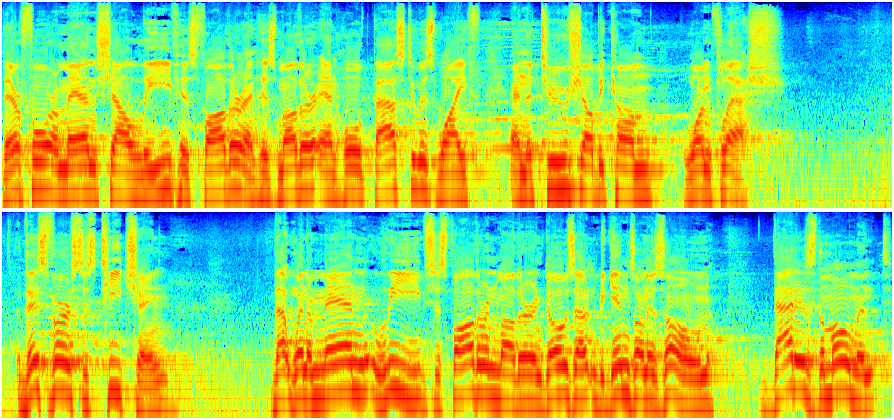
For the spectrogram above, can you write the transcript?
Therefore, a man shall leave his father and his mother and hold fast to his wife, and the two shall become one flesh. This verse is teaching that when a man leaves his father and mother and goes out and begins on his own, that is the moment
